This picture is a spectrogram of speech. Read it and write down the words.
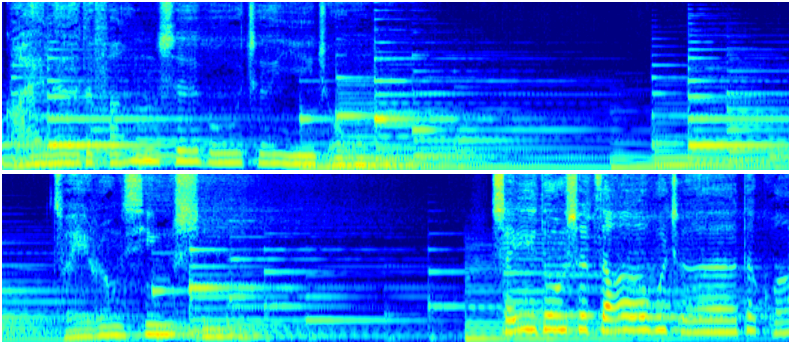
快乐的方式不止一种，最荣幸是谁都是造物者的光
